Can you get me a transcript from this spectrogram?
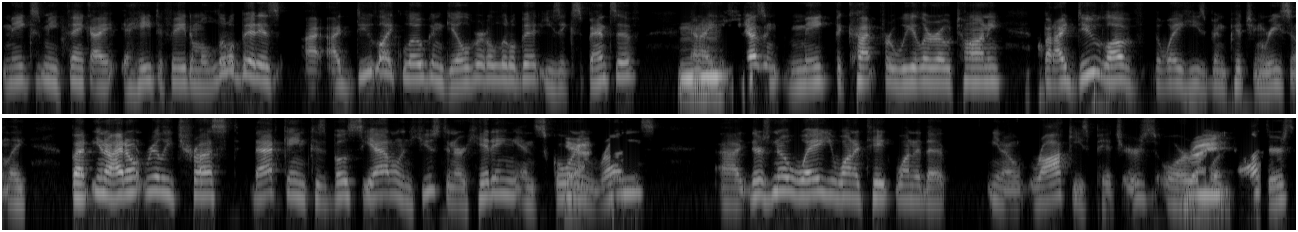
makes me think I, I hate to fade him a little bit is I, I, do like Logan Gilbert a little bit. He's expensive mm-hmm. and I, mm-hmm. he doesn't make the cut for Wheeler Ohtani, but I do love the way he's been pitching recently. But, you know, I don't really trust that game because both Seattle and Houston are hitting and scoring yeah. runs. Uh, there's no way you want to take one of the you know Rockies pitchers or, right. or Dodgers.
